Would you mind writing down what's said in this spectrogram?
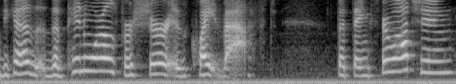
because the pin world for sure is quite vast. But thanks for watching!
